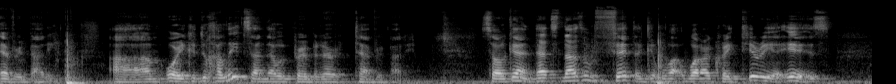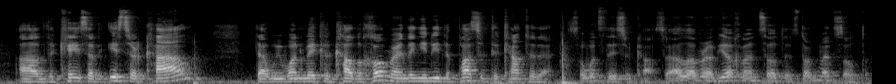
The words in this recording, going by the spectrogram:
everybody, um, or he could do chalitza, and that would prohibit her to everybody. So again, that doesn't fit what, our criteria is of the case of iser kal, that we want to make a kal v'chomer, and then you need the pasuk to counter that. So what's the iser kal? So Allah Rav Yochanan Sota. It's talking about Sota.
